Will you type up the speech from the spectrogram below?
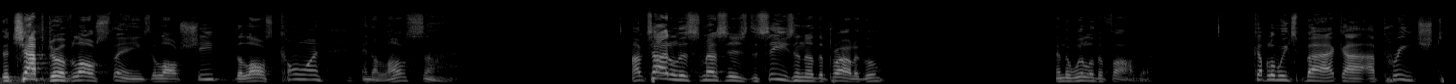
the chapter of lost things the lost sheep, the lost coin, and the lost son. I've titled this message The Season of the Prodigal and the Will of the Father. A couple of weeks back, I, I preached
